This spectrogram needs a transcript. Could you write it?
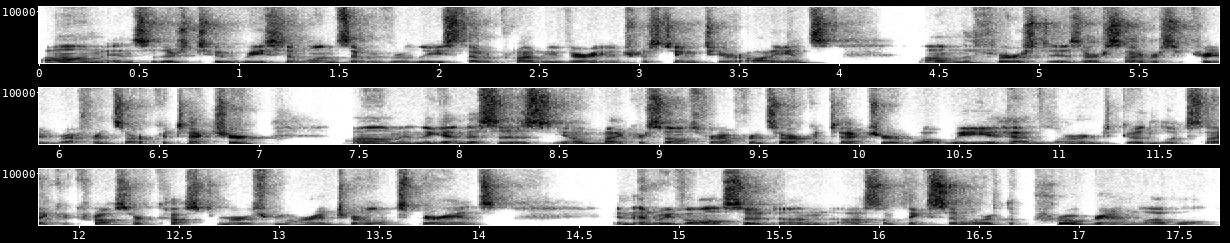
Um, and so there's two recent ones that we've released that would probably be very interesting to your audience. Um, the first is our cybersecurity reference architecture. Um, and again, this is you know Microsoft's reference architecture of what we have learned good looks like across our customers from our internal experience. And then we've also done uh, something similar at the program level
